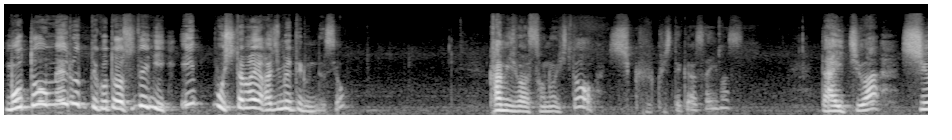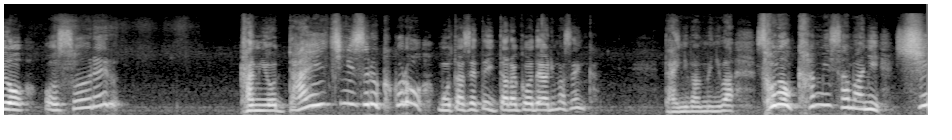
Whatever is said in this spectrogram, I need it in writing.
求めるってことはすでに一歩従い始めてるんですよ。神はその人を祝福してくださいます。第一は主を恐れる。神を第一にする心を持たせていただこうではありませんか。第2番目にはその神様に信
